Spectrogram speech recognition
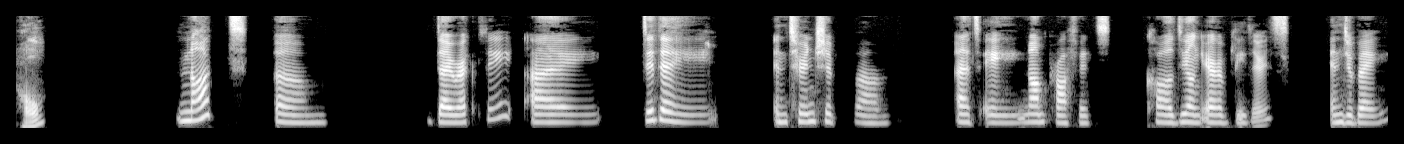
home. Not um, directly. I did a internship um, at a nonprofit called Young Arab Leaders in Dubai,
